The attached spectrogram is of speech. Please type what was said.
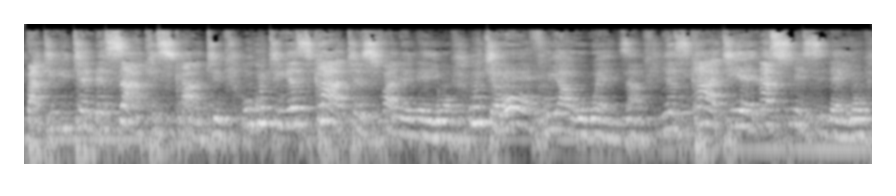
but ngithembe sakhe isikhathi ukuthi ngesikhathi esifaneleyo uJehova uyakwenza ngesikhathi yena simisileyo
